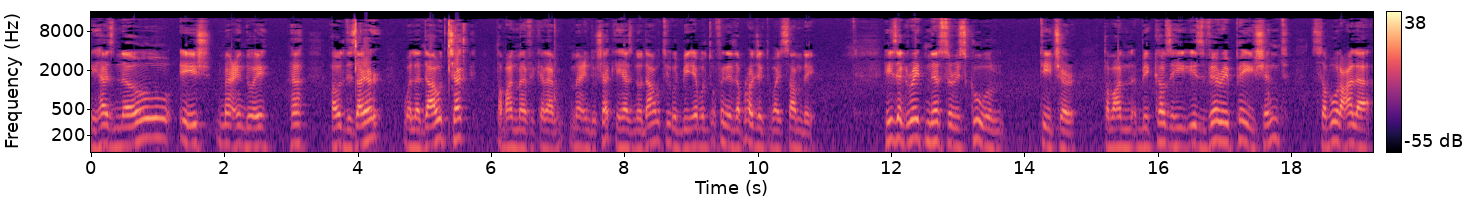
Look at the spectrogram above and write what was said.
he has no ايش ما عنده ايه ها او desire ولا doubt شك طبعا ما في كلام ما عنده شك he has no doubt he will be able to finish the project by Sunday he's a great nursery school teacher طبعا because he is very patient صبور على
